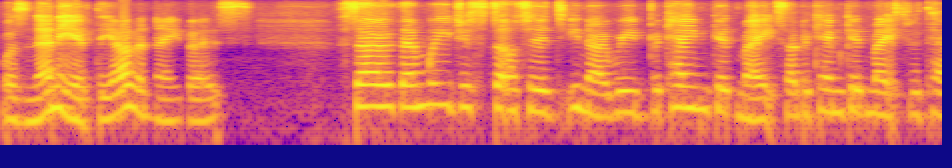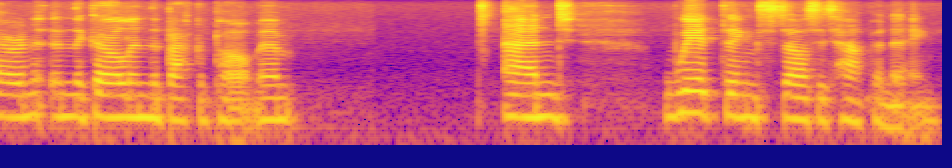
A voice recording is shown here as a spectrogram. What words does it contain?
wasn't any of the other neighbours. So then we just started, you know, we became good mates. I became good mates with her and, and the girl in the back apartment. And weird things started happening.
